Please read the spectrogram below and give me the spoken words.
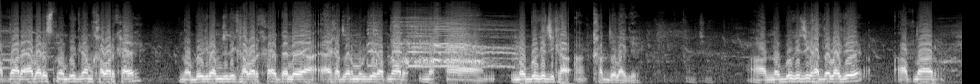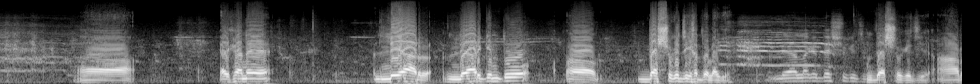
আপনার অ্যাভারেজ নব্বই গ্রাম খাবার খায়। নব্বই গ্রাম যদি খাবার খায় তাহলে এক হাজার মুরগির আপনার নব্বই কেজি খাদ্য লাগে। আর নব্বই কেজি খাদ্য লাগে আপনার এখানে লেয়ার লেয়ার কিন্তু দেড়শো কেজি খাদ্য লাগে। লেয়ার লাগে দেড়শো কেজি? দেড়শো কেজি। আর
